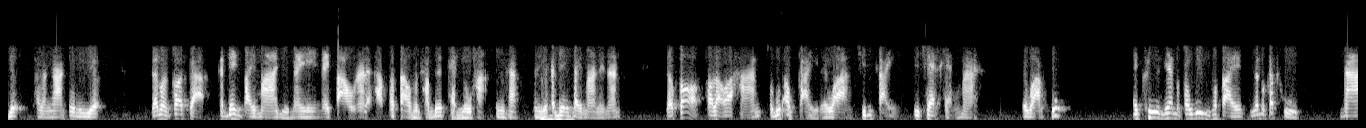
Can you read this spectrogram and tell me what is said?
เยอะพลังงานพวกนี้เยอะ แล้วมันก็จะกระเด้งไปมาอยู่ในในเตานั่นแหละครับเพราะเตามันทำด้วยแผ่นโลหะใช่ไหมครับมันจะกระเด้งไปมาในนั้น แล้วก็พอเราเอาอาหารสมมติเอาไก่ไปวางชิ้นไก่ที่แช่แข็งมา ไปวางปุ๊บไอ้คลื่นเนี้ยมันก็วิ่งเข้าไป แล้วมันก็ถูกน้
